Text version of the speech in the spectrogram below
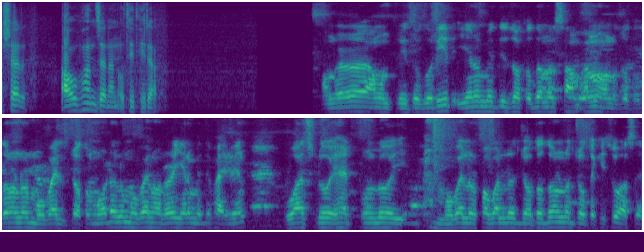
আসার আহ্বান জানান অতিথিরা। ওনারা আমন্ত্রিত করি, এর মধ্যে যত ধরনের সামান যত ধরনের মোবাইল, যত মডেলের মোবাইল ওনারা এর মধ্যে পাইবেন। ওয়াচ লো হেডফোন লো মোবাইলের কভার লো যত ধরনের যত কিছু আছে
